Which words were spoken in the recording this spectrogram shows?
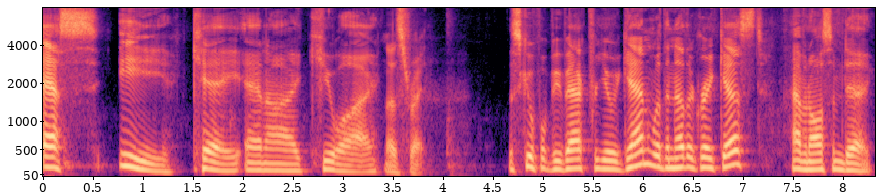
S E K N I Q I. That's right. The scoop will be back for you again with another great guest. Have an awesome day.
